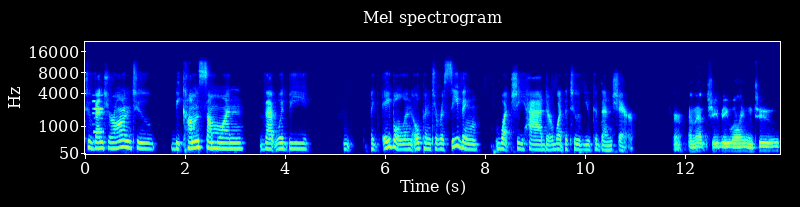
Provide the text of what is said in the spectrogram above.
to venture on to become someone that would be like able and open to receiving what she had or what the two of you could then share. Sure. And that she'd be willing to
